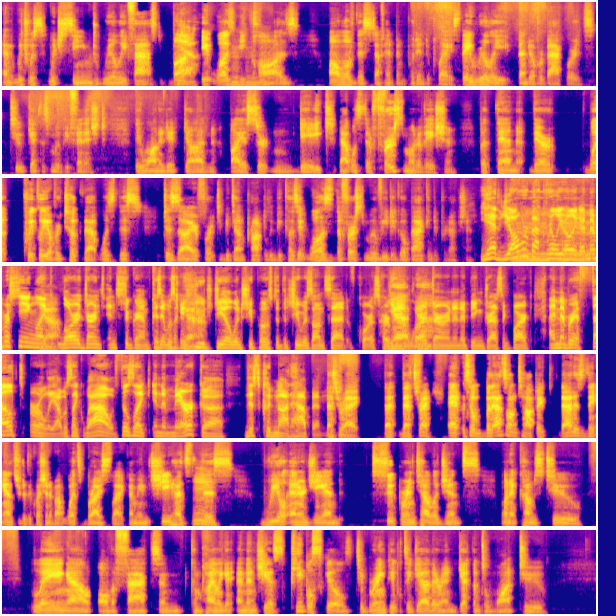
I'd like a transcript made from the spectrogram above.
And which was, which seemed really fast, but yeah. it was mm-hmm. because all of this stuff had been put into place. They really bent over backwards to get this movie finished. They wanted it done by a certain date. That was their first motivation. But then their, what quickly overtook that was this desire for it to be done properly because it was the first movie to go back into production. Yeah, y'all were back really early. I remember mm-hmm. seeing like yeah. Laura Dern's Instagram because it was like a yeah. huge deal when she posted that she was on set, of course, her yeah, being Laura Dern and it being Jurassic Park. I remember it felt early. I was like, wow, it feels like in America, this could not happen. That's right. That that's right. And so, but that's on topic. That is the answer to the question about what's Bryce like. I mean, she has mm. this real energy and super intelligence when it comes to laying out all the facts and compiling it. And then she has people skills to bring people together and get them to want to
